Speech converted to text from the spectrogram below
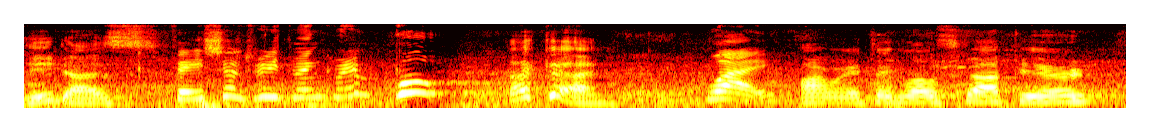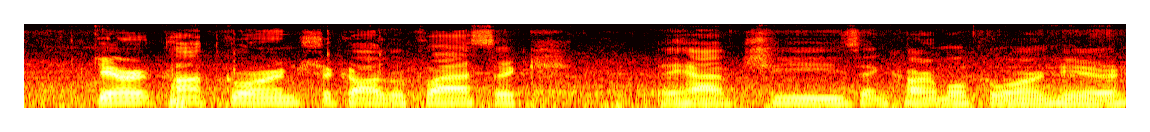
He does. facial treatment cream? Woo! That guy. Why? I'm going to take a little stop here. Garrett Popcorn, Chicago Classic. They have cheese and caramel corn here.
